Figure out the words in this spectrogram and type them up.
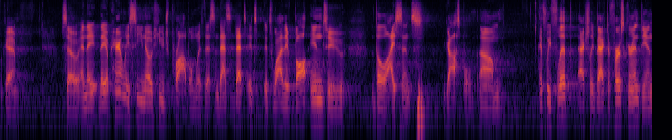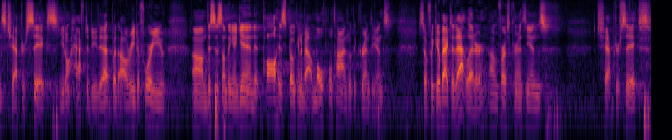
Okay? So, and they, they apparently see no huge problem with this, and that's, that's it's, it's why they've bought into the license gospel. Um, if we flip actually back to 1 Corinthians chapter 6, you don't have to do that, but I'll read it for you. Um, this is something, again, that Paul has spoken about multiple times with the Corinthians. So if we go back to that letter, um, 1 Corinthians chapter 6,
